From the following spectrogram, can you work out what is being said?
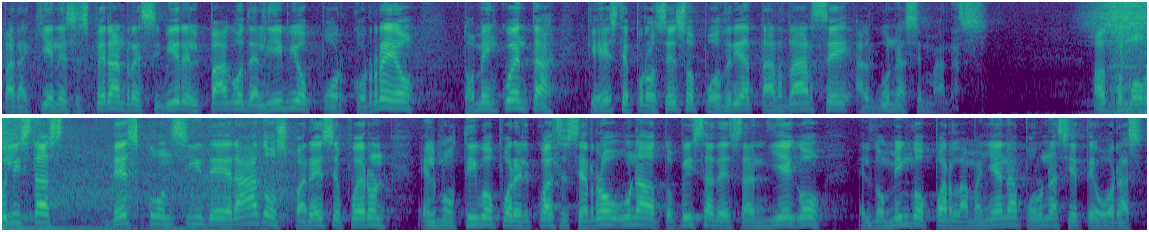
Para quienes esperan recibir el pago de alivio por correo, tome en cuenta que este proceso podría tardarse algunas semanas. Automovilistas desconsiderados parece fueron el motivo por el cual se cerró una autopista de San Diego el domingo por la mañana por unas siete horas.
